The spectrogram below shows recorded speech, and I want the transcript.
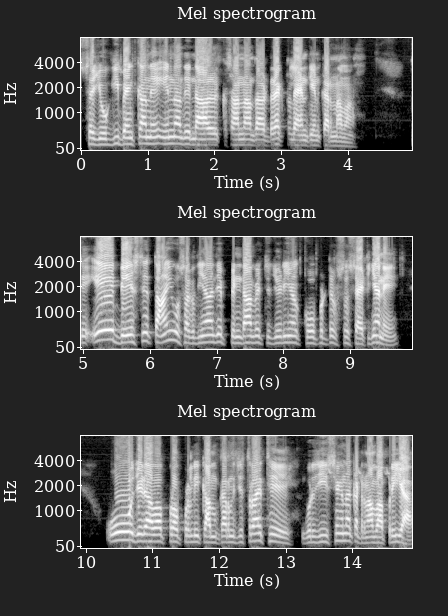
ਸਹਿਯੋਗੀ ਬੈਂਕਾਂ ਨੇ, ਇਹਨਾਂ ਦੇ ਨਾਲ ਕਿਸਾਨਾਂ ਦਾ ਡਾਇਰੈਕਟ ਲੈਣ ਦੇਣ ਕਰਨਾ ਵਾ। ਤੇ ਇਹ ਬੇਸ ਤੇ ਤਾਂ ਹੀ ਹੋ ਸਕਦੀਆਂ ਜੇ ਪਿੰਡਾਂ ਵਿੱਚ ਜਿਹੜੀਆਂ ਕੋਆਪਰੇਟਿਵ ਸੁਸਾਇਟੀਆਂ ਨੇ, ਉਹ ਜਿਹੜਾ ਵਾ ਪ੍ਰੋਪਰਲੀ ਕੰਮ ਕਰਨ। ਜਿਸ ਤਰ੍ਹਾਂ ਇੱਥੇ ਗੁਰਜੀਤ ਸਿੰਘ ਨਾਲ ਘਟਨਾ ਵਾਪਰੀ ਆ।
